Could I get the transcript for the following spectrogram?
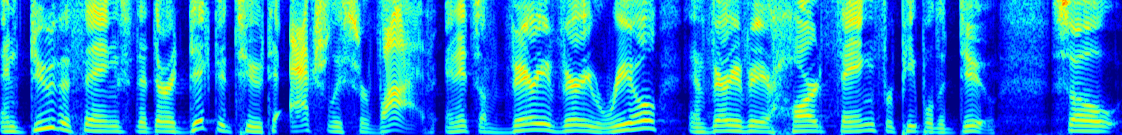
and do the things that they're addicted to to actually survive. And it's a very, very real and very, very hard thing for people to do. So,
